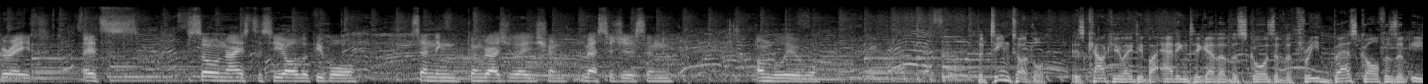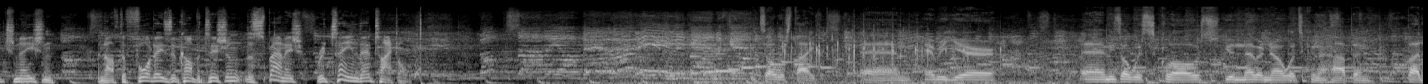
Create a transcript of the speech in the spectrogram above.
great. It's so nice to see all the people sending congratulation messages and unbelievable. The team total is calculated by adding together the scores of the three best golfers of each nation. And after four days of competition, the Spanish retain their title. It's always tight. Um, every year Um, he's always close. You never know what's going to happen. But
